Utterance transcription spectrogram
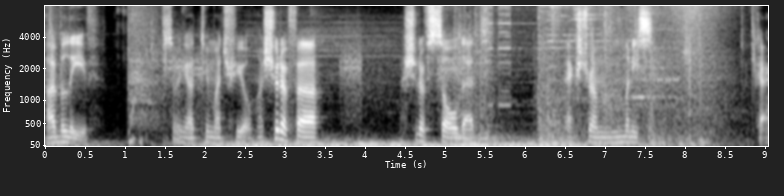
I believe. So we got too much fuel. I should have, uh, I should have sold that extra monies. Okay.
